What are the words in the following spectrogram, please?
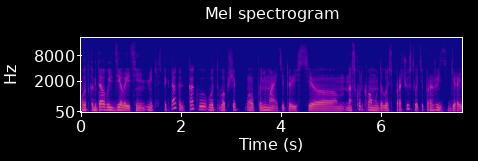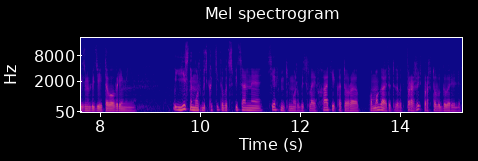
Вот когда вы делаете некий спектакль, как вы вот вообще э, понимаете, то есть насколько вам удалось прочувствовать и прожить героизм людей того времени? Есть ли, может быть, какие-то вот специальные техники, может быть, лайфхаки, которые помогают это вот прожить, про что вы говорили?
